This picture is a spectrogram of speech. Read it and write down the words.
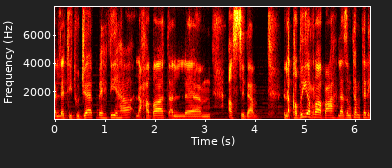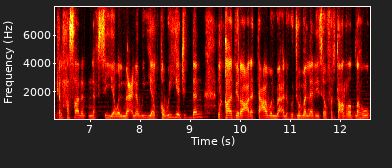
التي تجابه فيها لحظات الصدام. القضية الرابعة لازم تمتلك الحصانة النفسية والمعنوية القوية جدا القادرة على التعامل مع الهجوم الذي سوف تتعرض له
